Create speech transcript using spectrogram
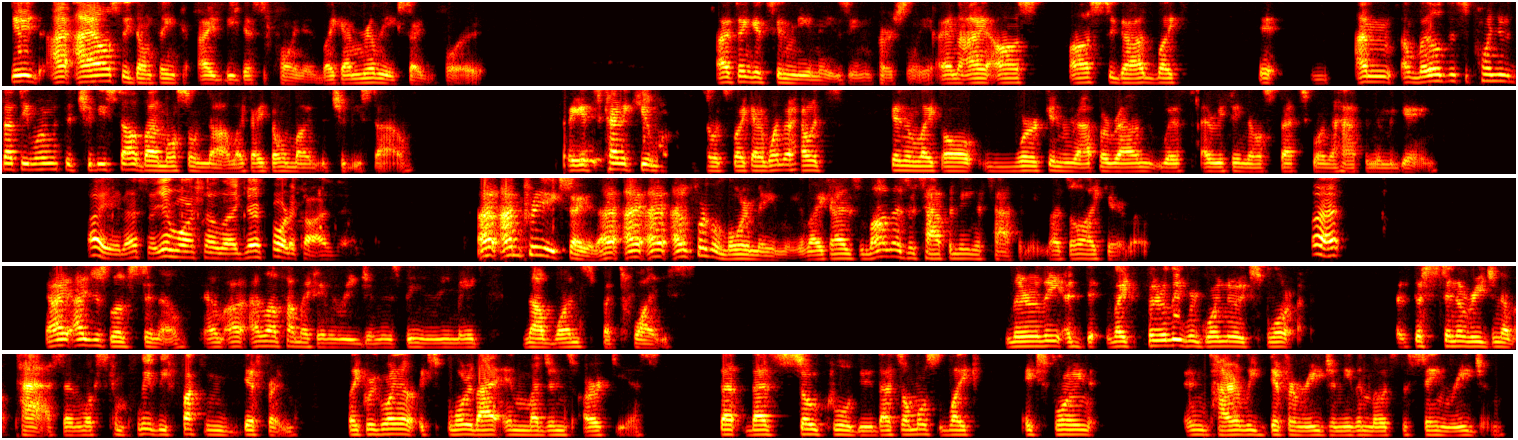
Dude, I, I honestly don't think I'd be disappointed. Like, I'm really excited for it. I think it's gonna be amazing, personally. And I, honest, honest to God, like, it. I'm a little disappointed that they went with the chibi style, but I'm also not. Like, I don't mind the chibi style. Like, it's kind of cute. So it's like I wonder how it's gonna like all work and wrap around with everything else that's going to happen in the game. Oh yeah, that's so you're more so like you're for the cause then. I, I'm pretty excited. I, I, I, I'm for the lore mainly. Like as long as it's happening, it's happening. That's all I care about. All right. I, I just love Sinnoh. Um, I, I love how my favorite region is being remade not once but twice. Literally, like literally, we're going to explore the Sinnoh region of the past and looks completely fucking different. Like we're going to explore that in Legends Arceus. That that's so cool, dude. That's almost like exploring an entirely different region, even though it's the same region.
